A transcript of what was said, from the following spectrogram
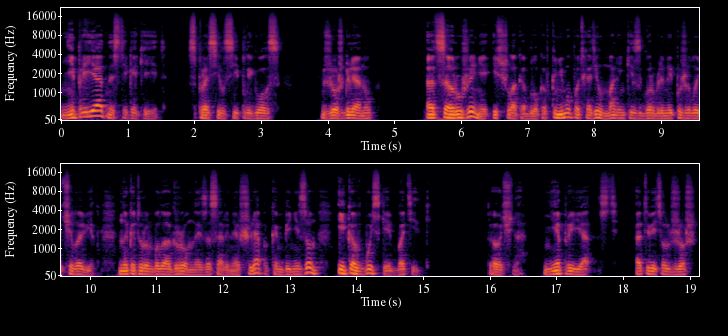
неприятности какие-то?» – спросил сиплый голос. Джош глянул. От сооружения из шлакоблоков к нему подходил маленький сгорбленный пожилой человек, на котором была огромная засаленная шляпа, комбинезон и ковбойские ботинки. «Точно, неприятность», — ответил Джош.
